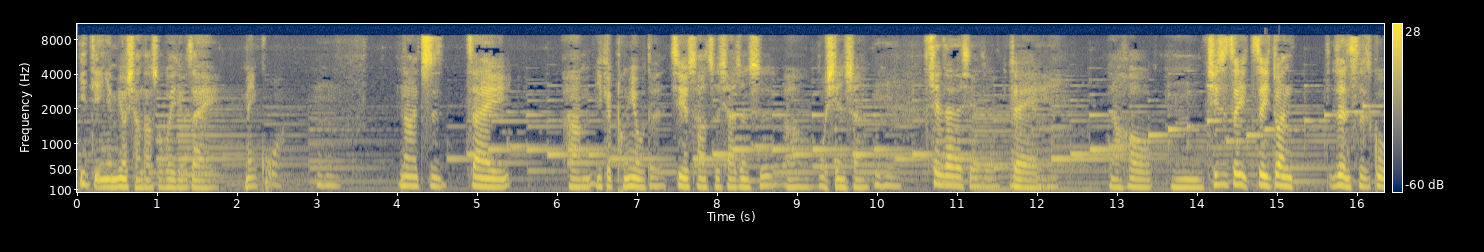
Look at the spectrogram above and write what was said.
一点也没有想到说会留在美国。嗯，那是在嗯一个朋友的介绍之下认识呃我先生。嗯，现在的先生。对。然后，嗯，其实这这一段认识过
